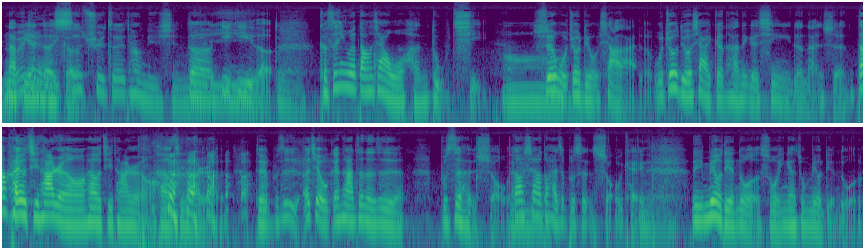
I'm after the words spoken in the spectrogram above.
那边的一个失去这一趟旅行的意意义了对，可是因为当下我很赌气，哦，所以我就留下来了，我就留下来跟他那个心仪的男生。但还有其他人哦，还有其他人哦，还有其他人。对，不是，而且我跟他真的是不是很熟，到现在都还是不是很熟。OK，你没有联络了，说应该说没有联络了。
